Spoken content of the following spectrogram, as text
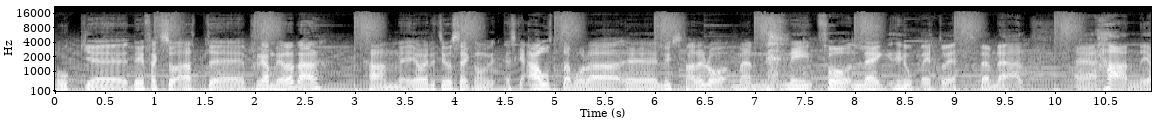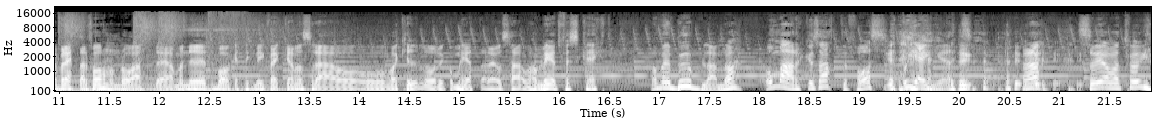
Och eh, det är faktiskt så att eh, programledaren där han, jag är lite osäker om jag ska outa våra eh, lyssnare då. Men ni får lägga ihop ett och ett vem det är. Eh, han, jag berättade för honom då att eh, men nu är jag tillbaka till Teknikveckan och sådär. Och, och vad kul och det kommer heta det och så här. Och han blev helt förskräckt. Ja men Bubblan då? Och Marcus Attefors och gänget. ja, så jag var tvungen.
